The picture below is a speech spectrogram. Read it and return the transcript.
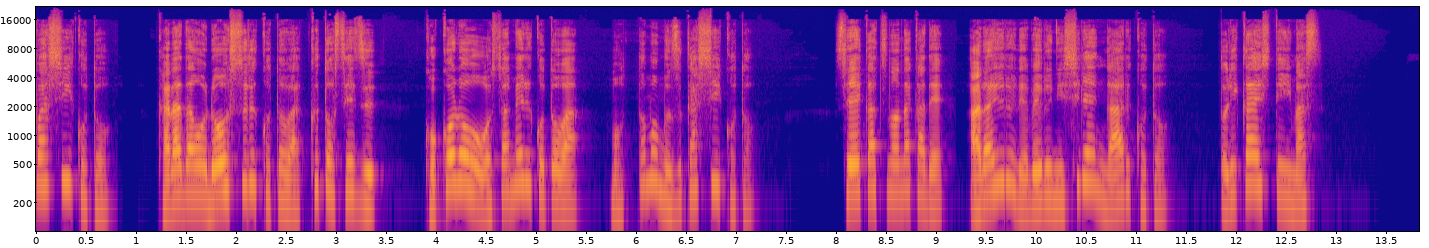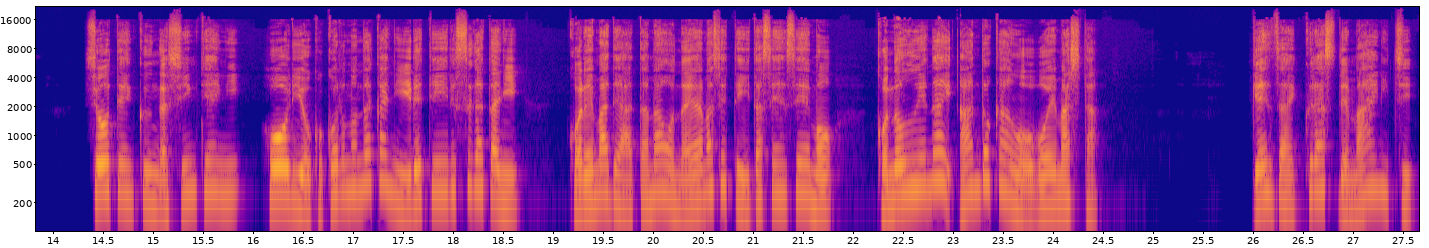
ばしいこと、体を労することは苦とせず、心を収めることは最も難しいこと、生活の中であらゆるレベルに試練があること、と理解しています。焦点くんが真剣に法理を心の中に入れている姿に、これまで頭を悩ませていた先生も、この上ない安堵感を覚えました。現在クラスで毎日、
